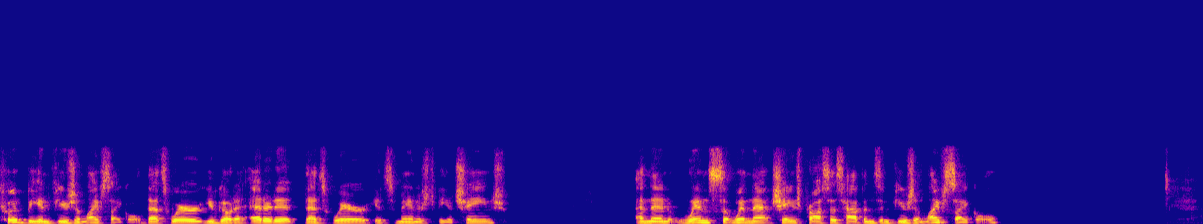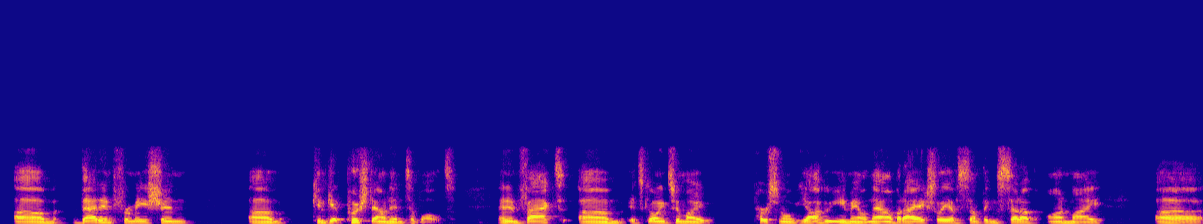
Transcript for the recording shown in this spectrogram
could be in Fusion Lifecycle. That's where you go to edit it. That's where it's managed via change. And then when, when that change process happens in Fusion Lifecycle, um, that information um, can get pushed down into Vault. And in fact, um, it's going to my personal Yahoo email now, but I actually have something set up on my uh,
